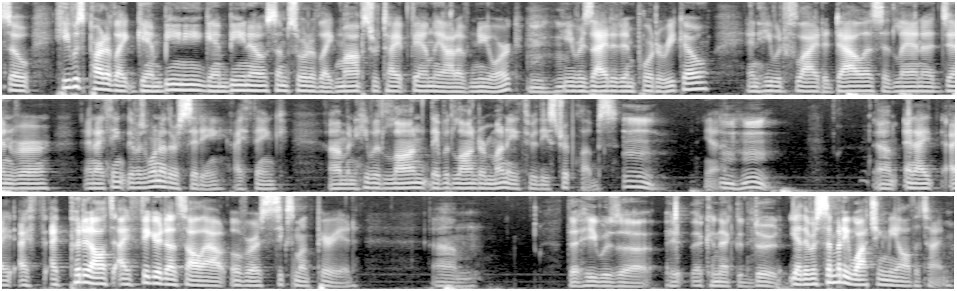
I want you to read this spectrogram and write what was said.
so he was part of like Gambini, Gambino, some sort of like mobster type family out of New York. He resided in Puerto Rico, and he would fly to Dallas, Atlanta, Denver, and I think there was one other city. I think um, and he would laund they would launder money through these strip clubs. Mm. Yeah. Mm-hmm. Um, and I put it all. T- I figured us all out over a six month period. Um, that he was a, a connected dude. yeah, there was somebody watching me all the time.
